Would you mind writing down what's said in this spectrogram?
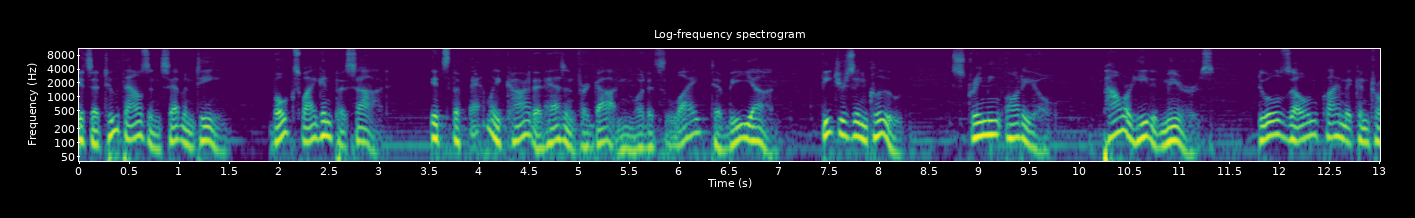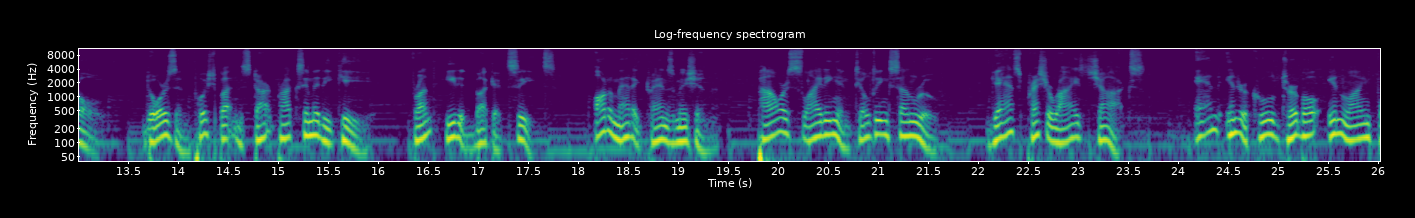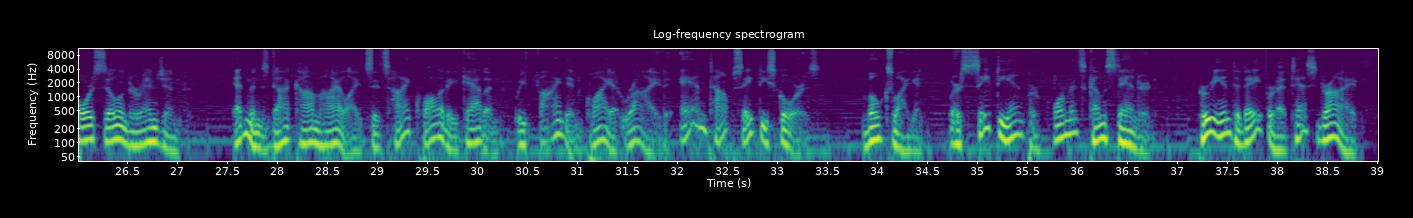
It's a 2017 Volkswagen Passat. It's the family car that hasn't forgotten what it's like to be young. Features include streaming audio, power heated mirrors, dual zone climate control, doors and push button start proximity key, front heated bucket seats, automatic transmission, power sliding and tilting sunroof, gas pressurized shocks, and intercooled turbo inline four-cylinder engine. Edmunds.com highlights its high-quality cabin, refined and quiet ride, and top safety scores. Volkswagen, where safety and performance come standard. Hurry in today for a test drive.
